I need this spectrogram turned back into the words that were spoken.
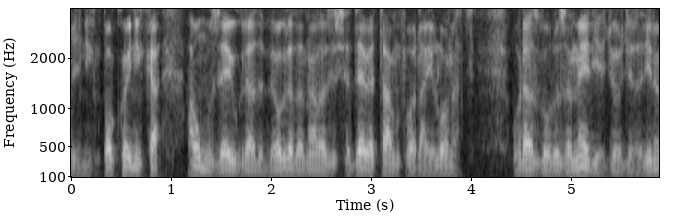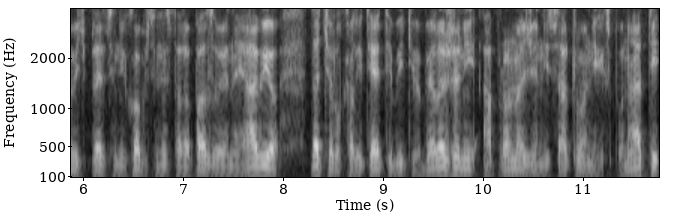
spaljenih pokojnika, a u muzeju grada Beograda nalazi se devet amfora i lonac. U razgovoru za medije, Đorđe Radinović, predsednik opštine Staropazove, najavio da će lokaliteti biti obeleženi, a pronađeni sačuvani eksponati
